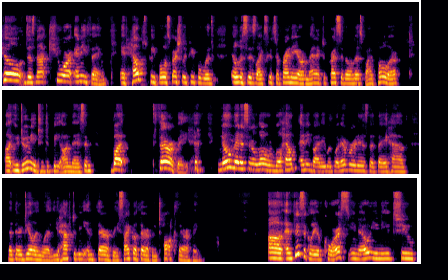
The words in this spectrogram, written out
pill does not cure anything it helps people especially people with illnesses like schizophrenia or manic depressive illness bipolar uh, you do need to, to be on medicine but therapy no medicine alone will help anybody with whatever it is that they have that they're dealing with. You have to be in therapy, psychotherapy, talk therapy. Uh, and physically, of course, you know, you need to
